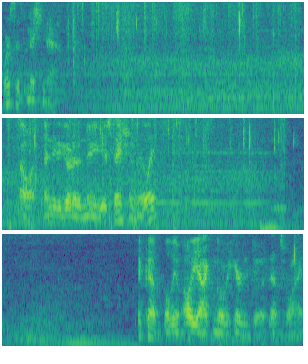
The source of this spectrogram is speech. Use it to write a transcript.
Where's this mission at? Oh, I need to go to the new U station? Really? Pick up bullion. Oh, yeah, I can go over here to do it. That's why.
